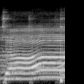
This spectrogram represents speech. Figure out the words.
চায়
